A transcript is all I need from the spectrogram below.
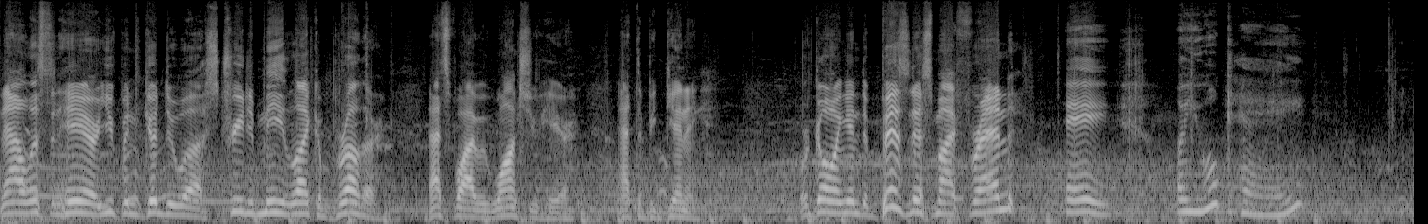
Now listen here, you've been good to us, treated me like a brother. That's why we want you here, at the beginning. We're going into business, my friend! Hey, are you okay?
